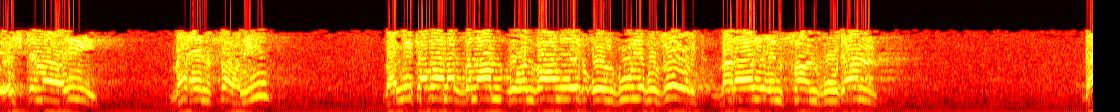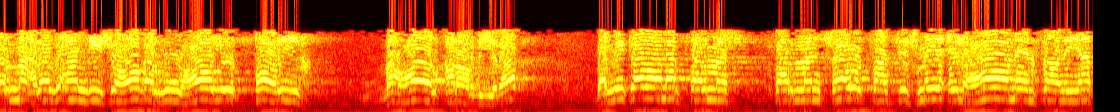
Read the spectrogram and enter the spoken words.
اجتماعی و انسانی و می‌تواند به عنوان یک الگوی بزرگ برای انسان بودن در معرض اندیشه ها و روحهای تاریخ و حال قرار بگیرد و می‌تواند سرمنشه و سرچشمه الهام انسانیت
